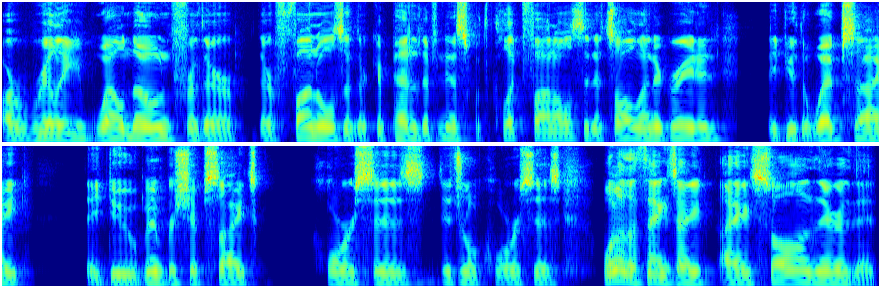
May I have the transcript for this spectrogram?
are really well known for their their funnels and their competitiveness with ClickFunnels, and it's all integrated. They do the website, they do membership sites, courses, digital courses. One of the things I, I saw in there that,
